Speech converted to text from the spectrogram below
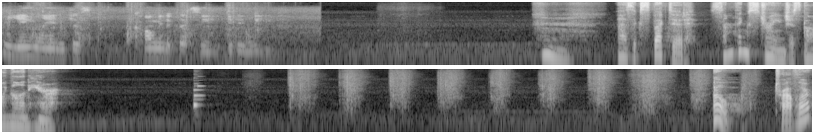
How did Yangland just come in the cutscene and then leave? Hmm. As expected, something strange is going on here. Oh, Traveler?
